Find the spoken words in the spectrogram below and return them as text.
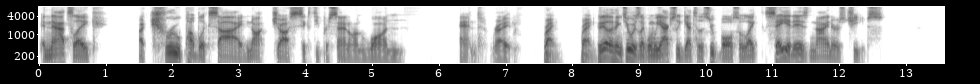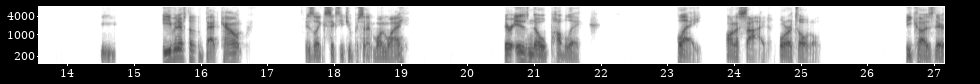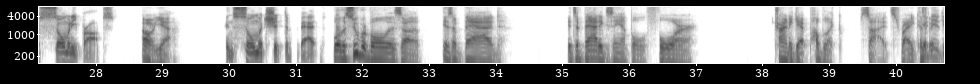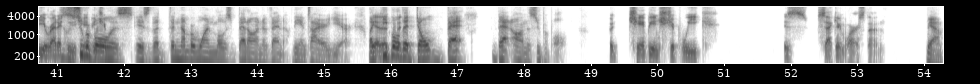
And that's like a true public side, not just 60% on one end, right? Right. Right. The other thing too is like when we actually get to the Super Bowl. So like say it is Niners Chiefs. Even if the bet count is like 62% one way, there is no public play on a side or a total because there's so many props Oh yeah. and so much shit to bet. Well, the Super Bowl is a is a bad it's a bad example for trying to get public sides, right? Yeah, theoretically, the the Super Bowl is is the the number one most bet on event of the entire year. Like Yeah, that- people but- that don't bet bet on the Super Bowl. But championship week is second worst then. Yeah.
